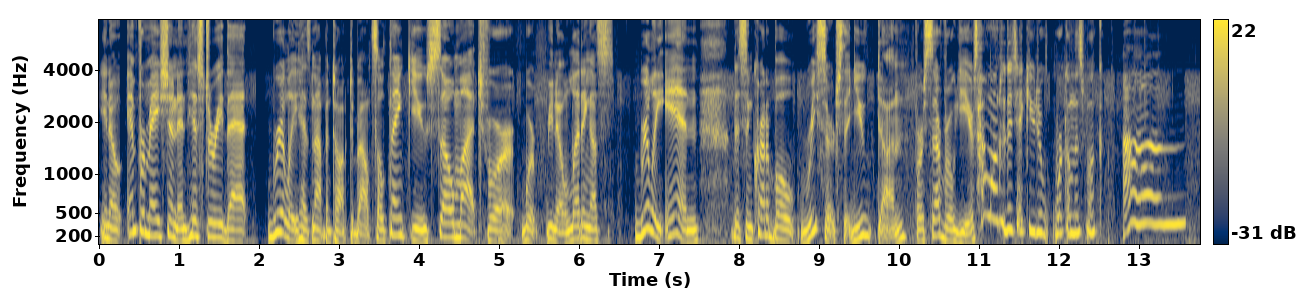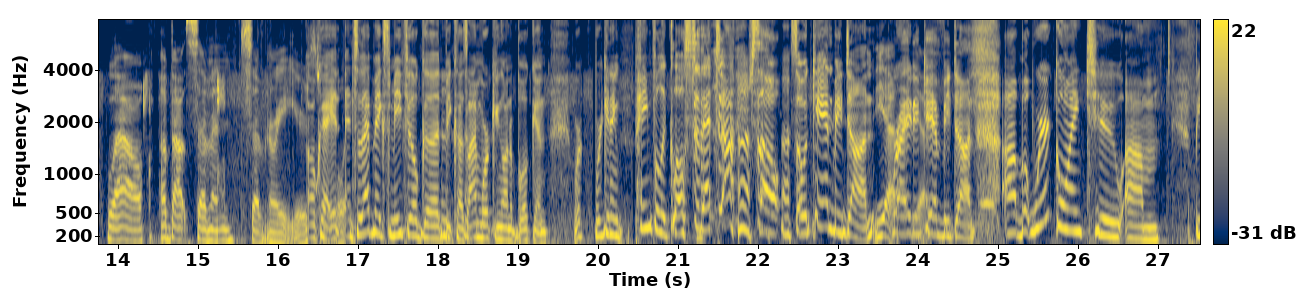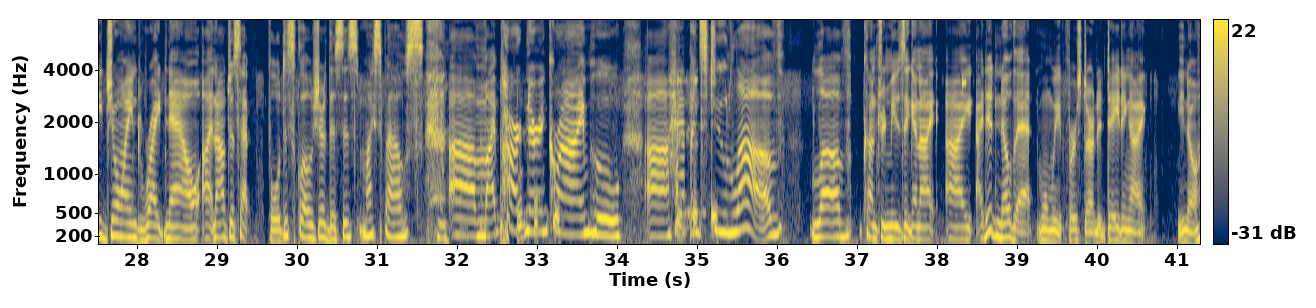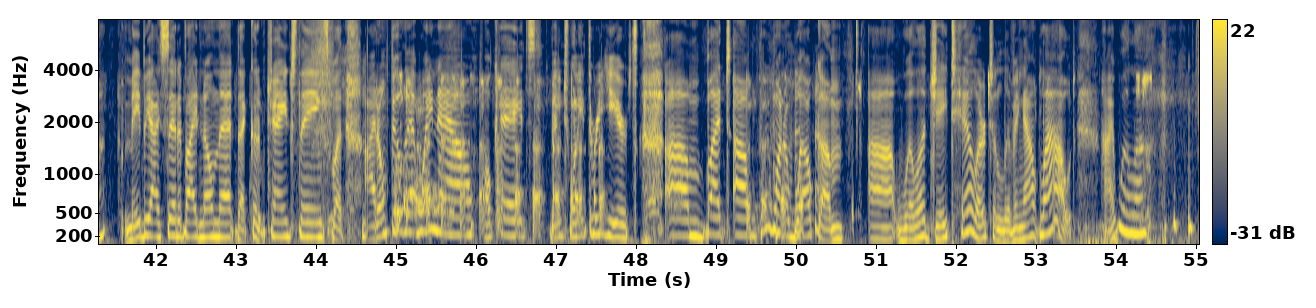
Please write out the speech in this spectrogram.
you know, information and history that really has not been talked about. So thank you so much for, for you know, letting us really in this incredible research that you've done for several years. How long did it take you to work on this book? Um, wow, about seven, seven or eight years. Okay, and, and, so that makes me feel good because I'm working on a book and we're, we're getting painfully close to that time. So so it can be done. Yes, right, yes. it can be done. Uh, but we're going to um, be joined right now, and I'll just have full disclosure. This is my spouse, uh, my partner in crime, who uh, happens to love love country music, and I, I, I didn't know that when we first started dating. I you know, maybe I said if I'd known that, that could have changed things, but I don't feel that way now. Okay, it's been 23 years. Um, but um, we want to welcome uh, Willa J. Taylor to Living Out Loud. Hi, Willa.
